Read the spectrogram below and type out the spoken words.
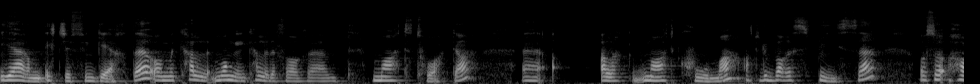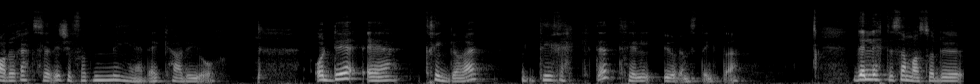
hjernen ikke fungerte. Og kaller, mange kaller det for eh, mattåke. Eh, eller matkoma. At du bare spiser, og så har du rett og slett ikke fått med deg hva du gjorde. Og det er triggeret direkte til urinstinktet. Det er litt det samme som du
